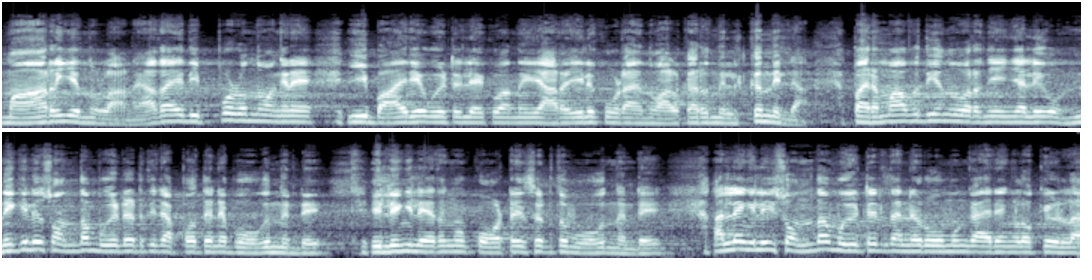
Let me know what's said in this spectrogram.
മാറി എന്നുള്ളതാണ്. അതായത് ഇപ്പോഴൊന്നും അങ്ങനെ ഈ ഭാര്യ വീട്ടിലേക്ക് വന്ന് ഈ അറയിൽ കൂടാനൊന്നും ആൾക്കാർ നിൽക്കുന്നില്ല. പരമാവധി എന്ന് പറഞ്ഞു കഴിഞ്ഞാൽ ഒന്നുകിൽ സ്വന്തം വീടെടുത്തിട്ട് അപ്പോൾ തന്നെ പോകുന്നുണ്ട്. ഇല്ലെങ്കിൽ ഏതെങ്കിലും ക്വാർട്ടേഴ്സ് എടുത്ത് പോകുന്നുണ്ട്. അല്ലെങ്കിൽ ഈ സ്വന്തം വീട്ടിൽ തന്നെ റൂമും കാര്യങ്ങളൊക്കെ ഉള്ള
